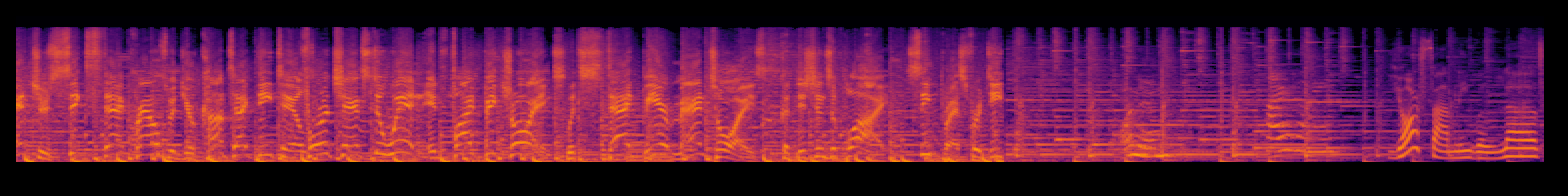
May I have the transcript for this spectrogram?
enter six Stag crowns with your contact details for a chance to win in five big drawings with Stag Beer Man Toys. Conditions apply. See press for details. Your family will love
